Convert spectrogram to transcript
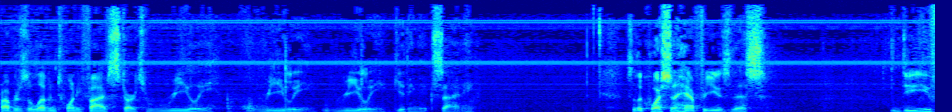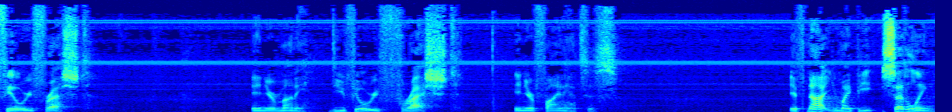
Proverbs 11:25 starts really, really, really getting exciting. So the question I have for you is this: Do you feel refreshed in your money? Do you feel refreshed in your finances? If not, you might be settling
